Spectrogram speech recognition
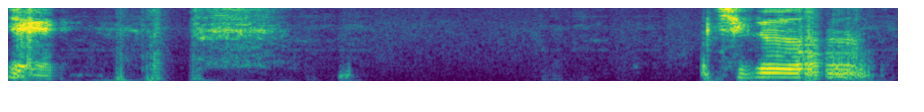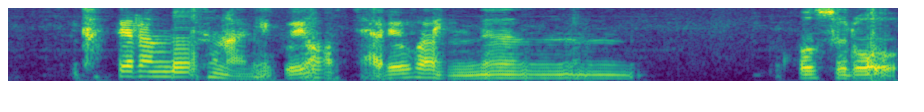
예. 지금 특별한 것은 아니고요. 자료가 있는 곳으로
